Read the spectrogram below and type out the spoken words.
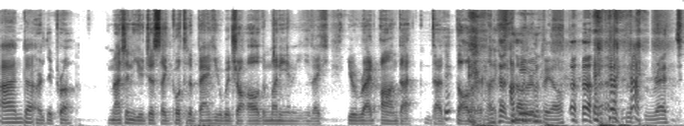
and uh, Or they pro. Imagine you just like go to the bank, you withdraw all the money, and you like you write on that that dollar like Dollar mean- bill. Rent.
